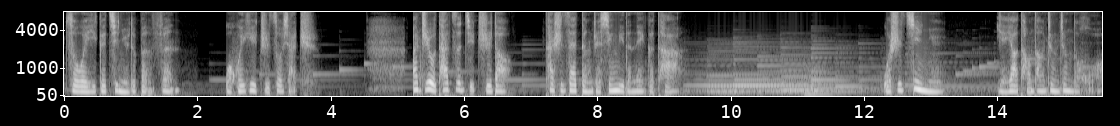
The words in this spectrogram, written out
作为一个妓女的本分，我会一直做下去。而只有他自己知道，他是在等着心里的那个他。我是妓女，也要堂堂正正的活。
